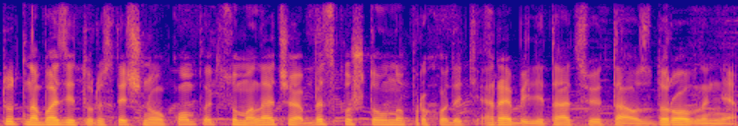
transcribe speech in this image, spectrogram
Тут на базі туристичного комплексу малеча безкоштовно проходить реабілітацію та оздоровлення.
